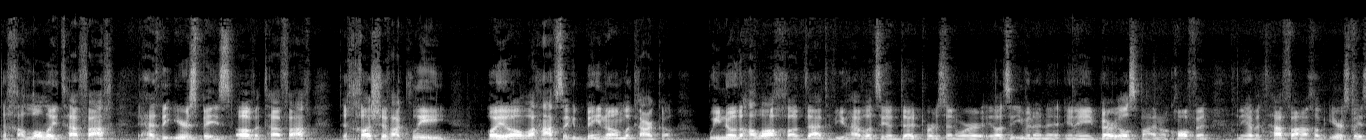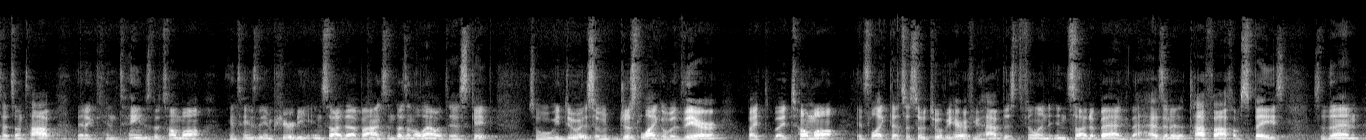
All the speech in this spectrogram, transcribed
the chalole tafach, it has the ear space of a tafach, the chashev hakli, oyel lahafsek beinam lakarka. We know the halacha that if you have, let's say, a dead person, or let's say even in a, in a burial spot, in a coffin, and you have a tafach of ear space that's on top, then it contains the tuma, contains the impurity inside that box, and doesn't allow it to escape. So what we do is, so just like over there, by, by toma, it's like that. So, so too over here, if you have this tefillin inside a bag that has in it a tafach of space, so then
